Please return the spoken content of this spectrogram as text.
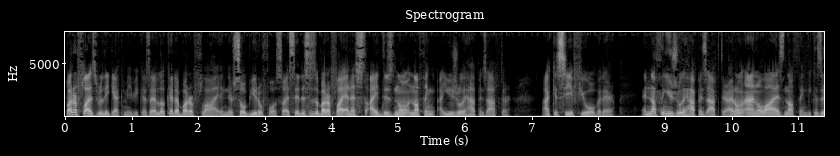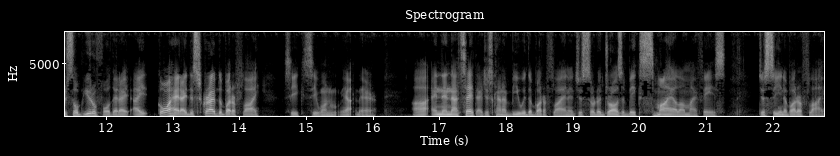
butterflies really get me because I look at a butterfly and they're so beautiful. So I say this is a butterfly, and I, there's no nothing usually happens after. I can see a few over there, and nothing usually happens after. I don't analyze nothing because they're so beautiful that I, I go ahead. I describe the butterfly, so you can see one, yeah, there, uh, and then that's it. I just kind of be with the butterfly, and it just sort of draws a big smile on my face, just seeing a butterfly.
